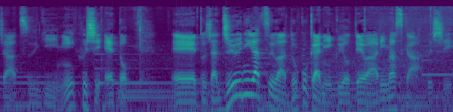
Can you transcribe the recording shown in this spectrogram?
じゃあ次に、不死。えーっと、えーっと、じゃあ12月はどこかに行く予定はありますか？不死。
